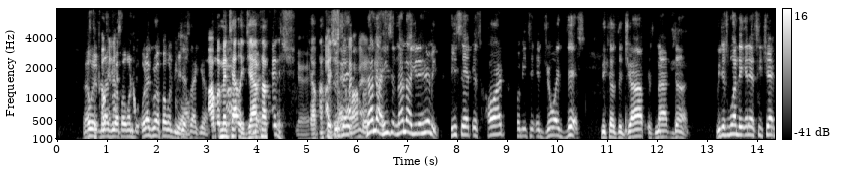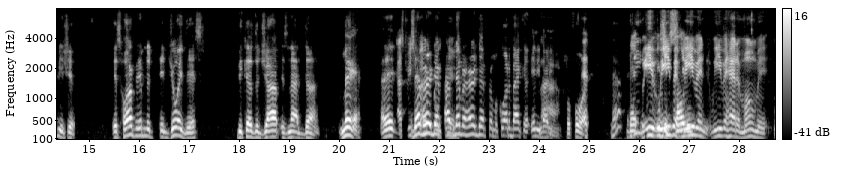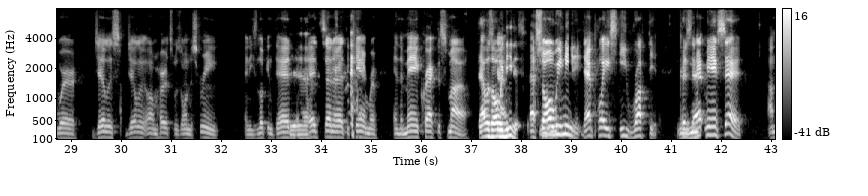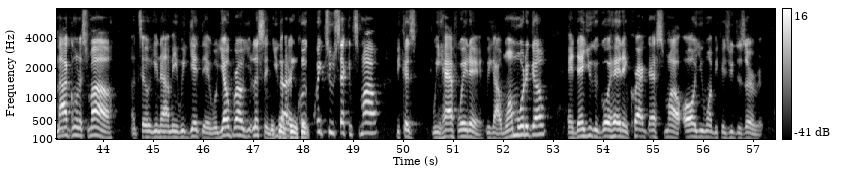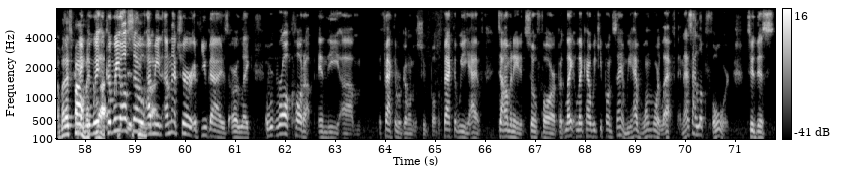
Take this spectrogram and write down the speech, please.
when I, That's the when I grew up, I want to be when I grew up, I want to be Yeah. just like him. Mamba mentality. Job's not finished. Yeah. Job's not finished. He said, no, no, he said, no, no, you didn't hear me. He said it's hard for me to enjoy this because the job is not done. We just won the NFC championship. It's hard for him to enjoy this because the job is not done. Man, I That's never heard that. I've never heard that from a quarterback or anybody Nah. before. That- No, That- we we even we even we even had a moment where Jalen Jalen um Hurts was on the screen, and he's looking dead Yeah. dead center at the camera, and the man cracked a smile. That was all we needed. That's all we needed. That place erupted because Mhm. that man said, "I'm not going to smile until you know. what I mean, we get there." Well, yo, bro, you listen. You got a quick, quick two second smile because we halfway there. We got one more to go, and then you could go ahead and crack that smile all you want because you deserve it. But that's Hey, fine. can we, can we also? I mean, I'm not sure if you guys are like we're, we're all caught up in the um the fact that we're going to the Super Bowl, the fact that we have dominated so far, but like like how we keep on saying, we have one more left. And as I look forward to this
